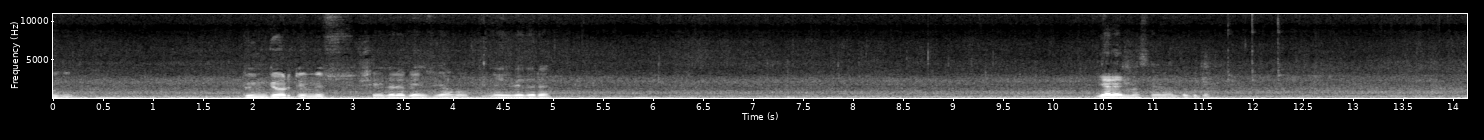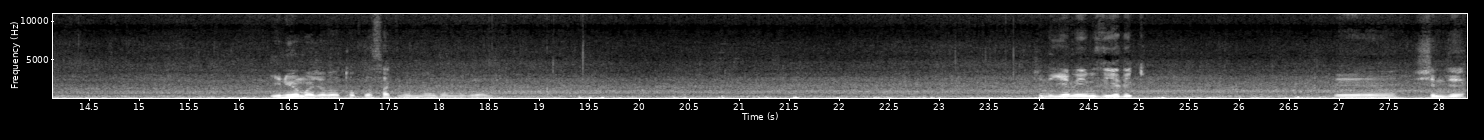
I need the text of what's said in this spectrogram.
Bugün dün gördüğümüz şeylere benziyor ama meyvelere. Yer elması herhalde bu da. Yeniyor mu acaba? Toplasak mı bunlardan da biraz? Şimdi yemeğimizi yedik. Ee, şimdi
